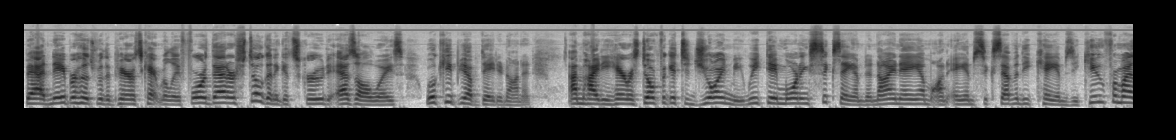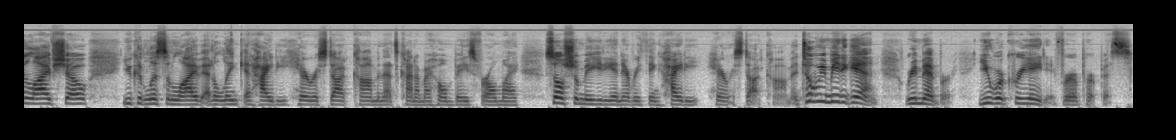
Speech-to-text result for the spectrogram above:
bad neighborhoods where the parents can't really afford that are still going to get screwed, as always. We'll keep you updated on it. I'm Heidi Harris. Don't forget to join me weekday morning, 6 a.m. to 9 a.m. on AM 670 KMZQ for my live show. You can listen live at a link at HeidiHarris.com, and that's kind of my home base for all my social media and everything, HeidiHarris.com. Until we meet again, remember, you were created for a purpose.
